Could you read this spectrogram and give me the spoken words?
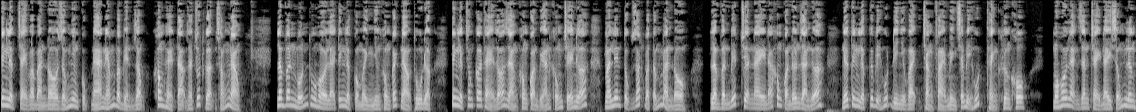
Tinh lực chảy vào bản đồ giống như cục đá ném vào biển rộng, không hề tạo ra chút gợn sóng nào. Lâm vân muốn thu hồi lại tinh lực của mình, nhưng không cách nào thu được. Tinh lực trong cơ thể rõ ràng không còn bị hắn khống chế nữa, mà liên tục rót vào tấm bản đồ lâm vân biết chuyện này đã không còn đơn giản nữa. Nếu tinh lực cứ bị hút đi như vậy, chẳng phải mình sẽ bị hút thành khương khô. Mồ hôi lạnh dần chảy đầy sống lưng,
